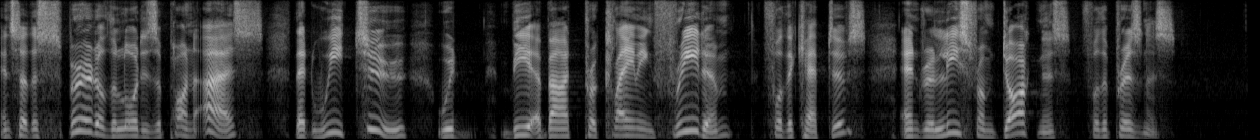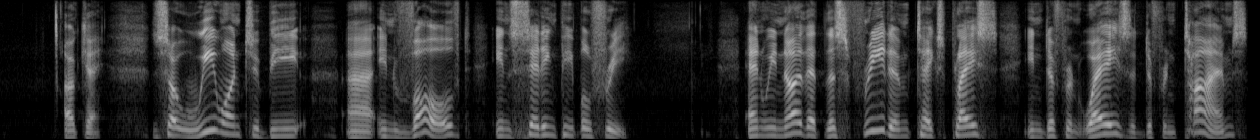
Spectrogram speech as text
And so the Spirit of the Lord is upon us that we too would be about proclaiming freedom for the captives and release from darkness for the prisoners. Okay, so we want to be uh, involved in setting people free. And we know that this freedom takes place in different ways at different times.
